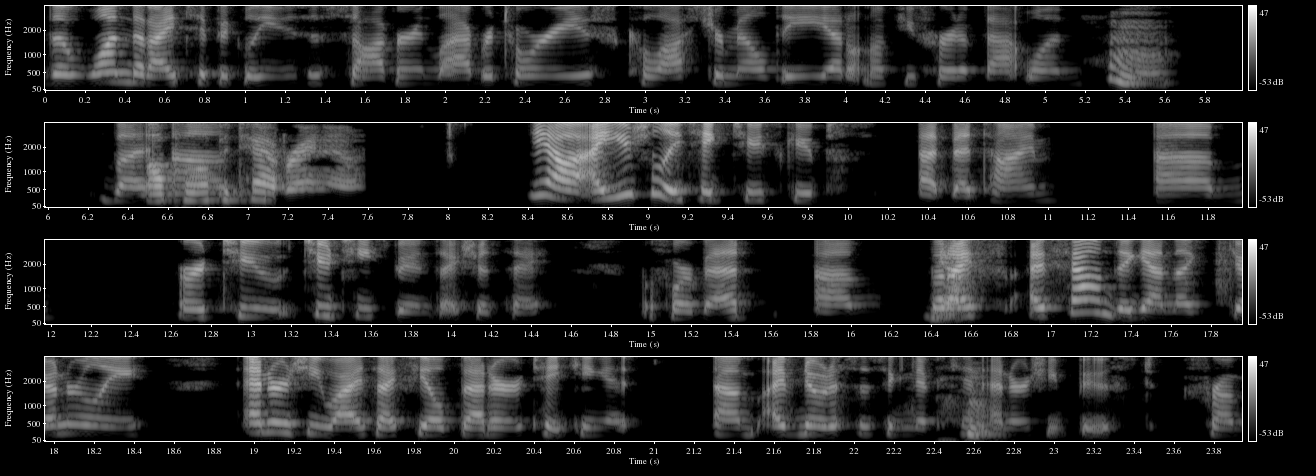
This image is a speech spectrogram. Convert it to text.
the one that I typically use is Sovereign Laboratories Colostrum LD. I don't know if you've heard of that one, Hmm. but I'll pull up a um, tab right now. yeah, I usually take two scoops at bedtime, um, or two two teaspoons, I should say, before bed. Um, but Yeah. I've I've found again, like generally, energy wise, I feel better taking it. Um, I've noticed a significant Hmm. energy boost from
